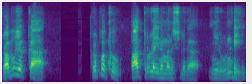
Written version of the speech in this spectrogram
ప్రభు యొక్క కృపకు పాత్రులైన మనుషులుగా మీరు ఉండి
